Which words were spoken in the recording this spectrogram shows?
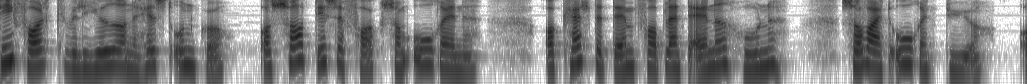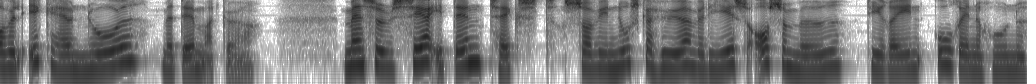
De folk ville jøderne helst undgå, og så disse folk som urene, og kaldte dem for blandt andet hunde, så var et urent dyr, og vil ikke have noget med dem at gøre. Men som vi ser i den tekst, så vi nu skal høre, vil Jesus også møde de ren, urene hunde.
